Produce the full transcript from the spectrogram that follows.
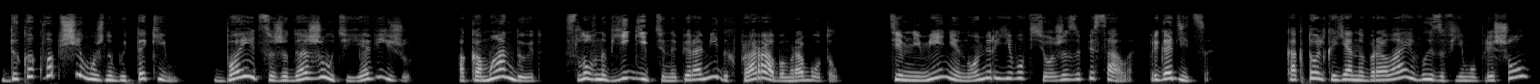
Да как вообще можно быть таким? Боится же до жути, я вижу. А командует, словно в Египте на пирамидах прорабом работал. Тем не менее, номер его все же записала. Пригодится. Как только я набрала и вызов ему пришел,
